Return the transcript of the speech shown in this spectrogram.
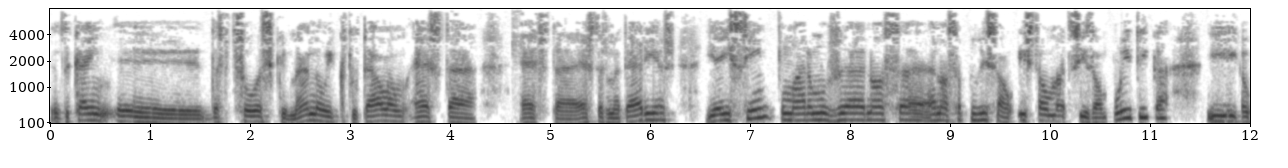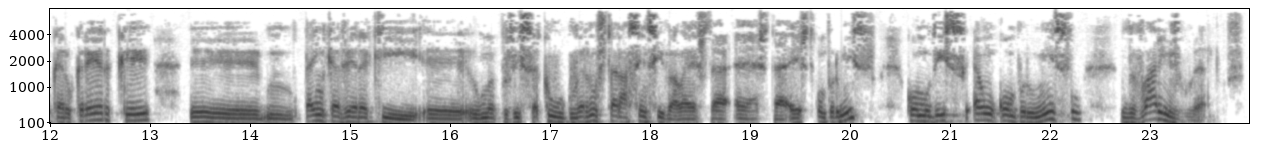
de quem, eh, das pessoas que mandam e que tutelam esta, esta, estas matérias e aí sim tomarmos a nossa, a nossa posição. Isto é uma decisão política e eu quero crer que eh, tem que haver aqui eh, uma posição, que o Governo estará sensível a, esta, a, esta, a este compromisso. Como disse, é um compromisso de vários governos.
